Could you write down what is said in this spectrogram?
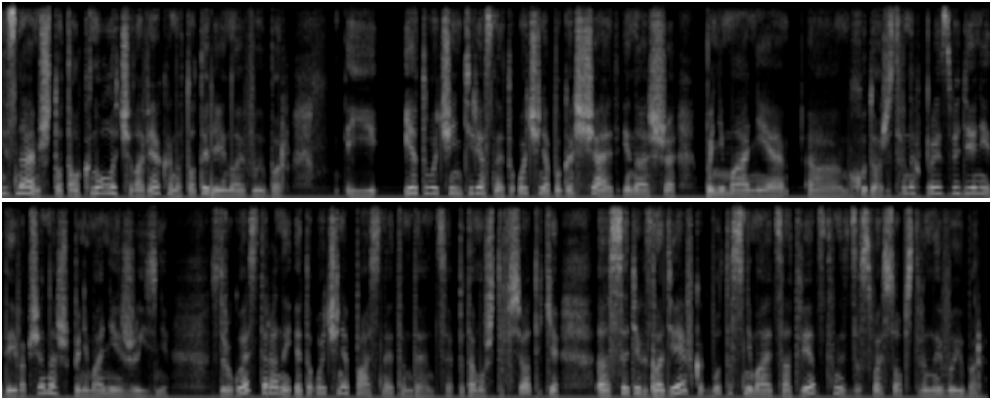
не знаем, что толкнуло человека на тот или иной выбор. И и это очень интересно, это очень обогащает и наше понимание э, художественных произведений, да и вообще наше понимание жизни. С другой стороны, это очень опасная тенденция, потому что все-таки э, с этих злодеев как будто снимается ответственность за свой собственный выбор.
